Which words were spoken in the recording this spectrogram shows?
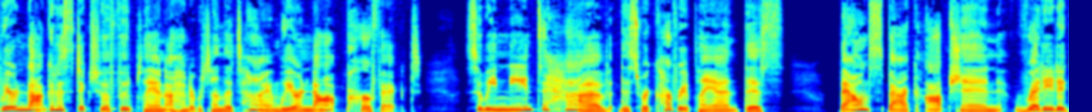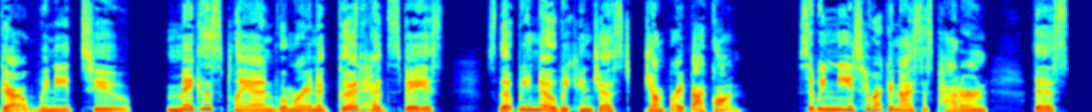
We're not going to stick to a food plan 100% of the time. We are not perfect. So we need to have this recovery plan, this bounce back option ready to go. We need to make this plan when we're in a good headspace so that we know we can just jump right back on. So we need to recognize this pattern, this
